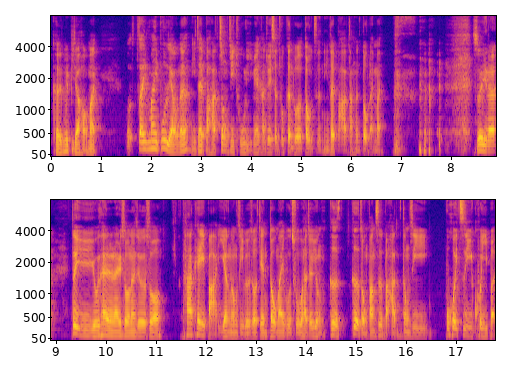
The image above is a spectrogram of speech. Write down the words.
可能会比较好卖。我再卖不了呢，你再把它种进土里面，它就会生出更多的豆子，你再把它当成豆来卖。所以呢，对于犹太人来说呢，就是说他可以把一样东西，比如说今天豆卖不出，他就用各各种方式把他的东西不会至于亏本，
